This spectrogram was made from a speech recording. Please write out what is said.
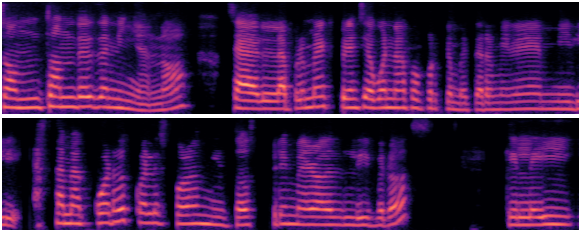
son, son desde niña, ¿no? O sea, la primera experiencia buena fue porque me terminé mi... Hasta me acuerdo cuáles fueron mis dos primeros libros que leí.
